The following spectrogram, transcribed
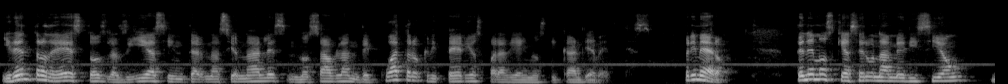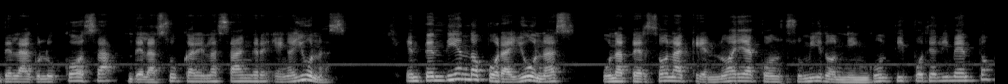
Y dentro de estos, las guías internacionales nos hablan de cuatro criterios para diagnosticar diabetes. Primero, tenemos que hacer una medición de la glucosa del azúcar en la sangre en ayunas. Entendiendo por ayunas una persona que no haya consumido ningún tipo de alimento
